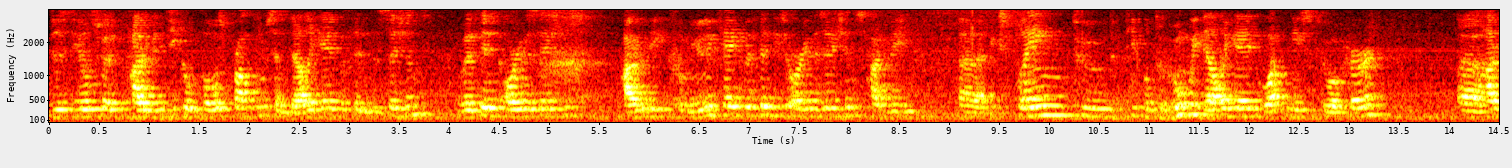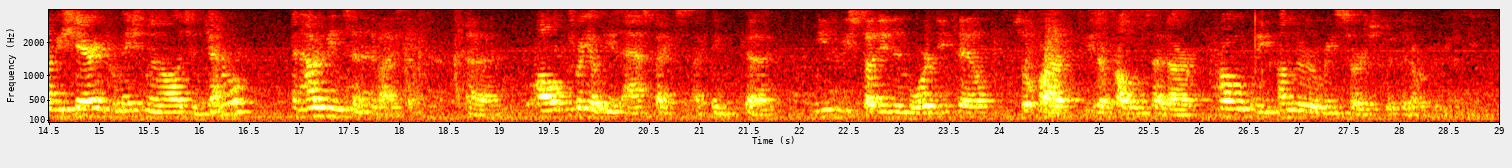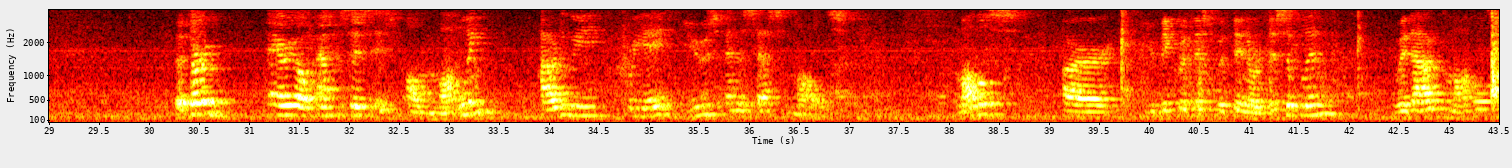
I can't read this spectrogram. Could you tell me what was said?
this deals with how do we decompose problems and delegate within decisions, within organizations. How do we communicate within these organizations? How do we uh, explain to the people to whom we delegate what needs to occur? Uh, how do we share information and knowledge in general? And how do we incentivize them? Uh, all three of these aspects, I think, uh, need to be studied in more detail. So far, these are problems that are probably under-researched within our community. The third area of emphasis is on modeling. How do we create, use, and assess models? Models are ubiquitous within our discipline. without models,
